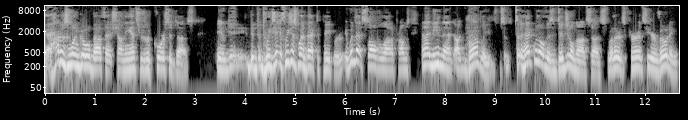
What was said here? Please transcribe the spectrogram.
How does one go about that, Sean? The answer is, of course, it does. You know, if we just went back to paper, wouldn't that solve a lot of problems? And I mean that uh, broadly. To heck with all this digital nonsense, whether it's currency or voting.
